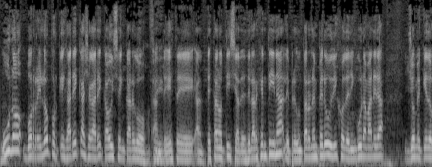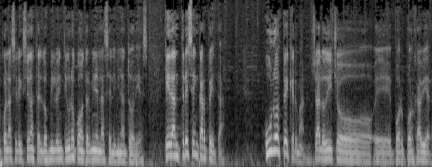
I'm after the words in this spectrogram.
Uno, Borreló, porque es Gareca, ya Gareca hoy se encargó Sí. ante, este, ante esta noticia desde la Argentina, le preguntaron en Perú y dijo, de ninguna manera yo me quedo con la selección hasta el 2021 cuando terminen las eliminatorias. Quedan tres en carpeta. Uno es Peckerman, ya lo dicho eh, por, por Javier.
